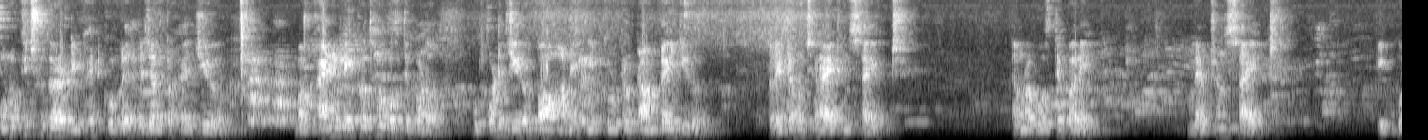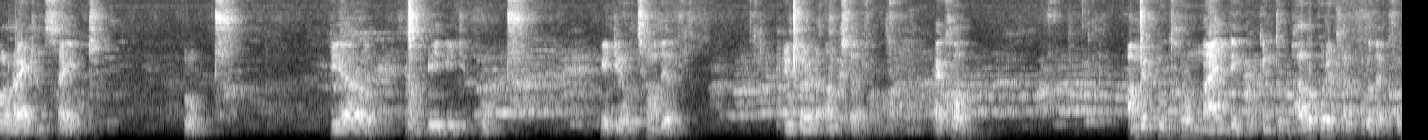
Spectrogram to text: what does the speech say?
কোনো কিছু দ্বারা ডিভাইড করলে রেজাল্ট হয় জিরো বা ফাইনালি এই কথাও বলতে পারো, উপরে জিরো পাওয়া মানে এই টোটাল টার্মটাই জিরো তাহলে এটা হচ্ছে রাইট হ্যান্ড সাইড আমরা বলতে পারি left hand side equal right hand side proved T R B is proved এটি হচ্ছে আমাদের রিকোয়ার্ড আনসার এখন আমরা একটু উদাহরণ নাইন দেখব, কিন্তু ভালো করে খেয়াল করে দেখো।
